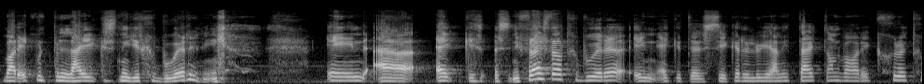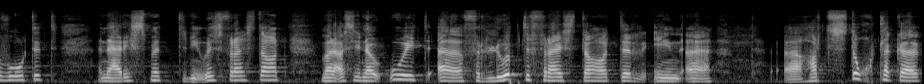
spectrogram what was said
maar ek moet bely ek is nie hier gebore nie. en uh ek is, is in die Vrystaat gebore en ek het 'n sekere lojaliteit aan waar ek groot geword het in Harry Smit in die Oos-Vrystaat, maar as jy nou ooit 'n uh, verloopte Vrystaater en 'n uh, 'n hartstogtelike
